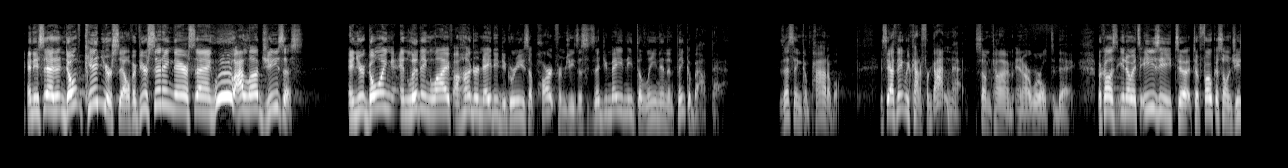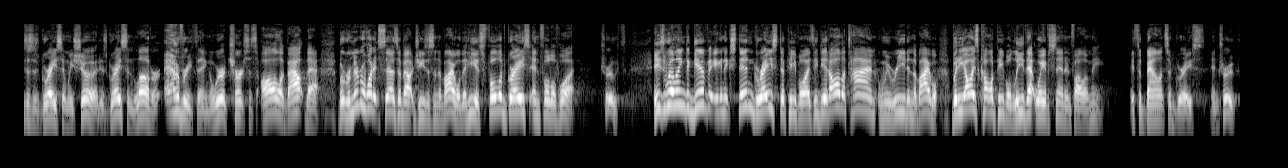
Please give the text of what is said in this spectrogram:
And he said, and don't kid yourself. If you're sitting there saying, Woo, I love Jesus, and you're going and living life 180 degrees apart from Jesus, he said, you may need to lean in and think about that. Because that's incompatible. And see, I think we've kind of forgotten that sometime in our world today. Because, you know, it's easy to, to focus on Jesus' grace, and we should. His grace and love are everything. And we're a church that's all about that. But remember what it says about Jesus in the Bible that he is full of grace and full of what? Truth. He's willing to give and extend grace to people as he did all the time when we read in the Bible. But he always called people, leave that way of sin and follow me. It's a balance of grace and truth.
